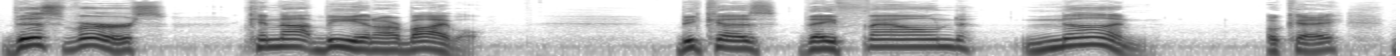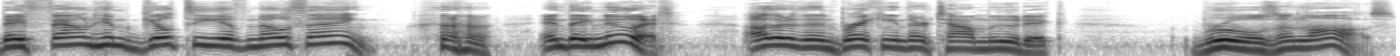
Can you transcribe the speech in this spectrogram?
this verse cannot be in our Bible because they found none. Okay? They found him guilty of no thing. and they knew it, other than breaking their Talmudic rules and laws.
